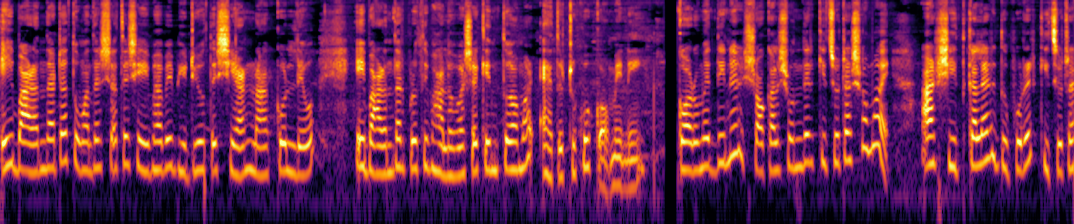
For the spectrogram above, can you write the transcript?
এই বারান্দাটা তোমাদের সাথে সেইভাবে ভিডিওতে শেয়ার না করলেও এই বারান্দার প্রতি ভালোবাসা কিন্তু আমার এতটুকু কমে নেই গরমের দিনে সকাল সন্ধ্যের কিছুটা সময় আর শীতকালের দুপুরের কিছুটা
